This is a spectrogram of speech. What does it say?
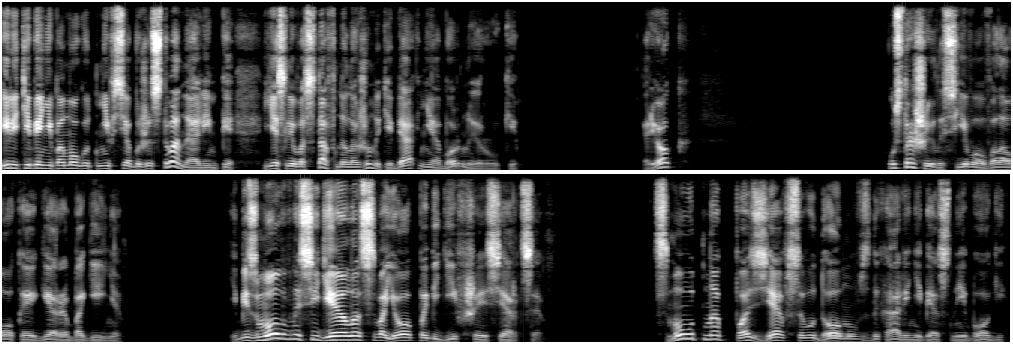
Или тебе не помогут ни все божества на Олимпе, если, восстав, наложу на тебя необорные руки» рек. Устрашилась его волоокая Гера-богиня и безмолвно сидела свое победившее сердце. Смутно по Зевсову дому вздыхали небесные боги.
